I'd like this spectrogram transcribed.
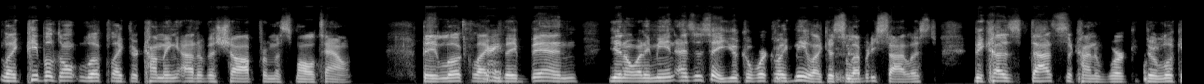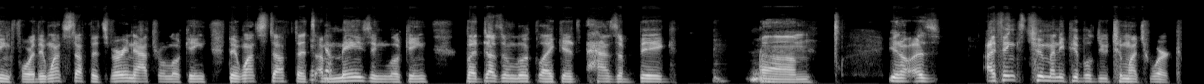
like people don't look like they're coming out of a shop from a small town they look like right. they've been, you know what I mean? As I say, you could work like me, like a celebrity stylist, because that's the kind of work they're looking for. They want stuff that's very natural looking. They want stuff that's yep. amazing looking, but doesn't look like it has a big, um, you know, as I think too many people do too much work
